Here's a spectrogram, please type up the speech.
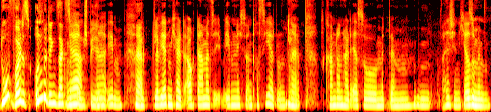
du wolltest unbedingt Saxophon ja, spielen. Ja, eben. Ja. Und Klavier hat mich halt auch damals e- eben nicht so interessiert. Und Nee. es kam dann halt erst so mit dem, mit dem- weiß ich nicht, also mit dem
